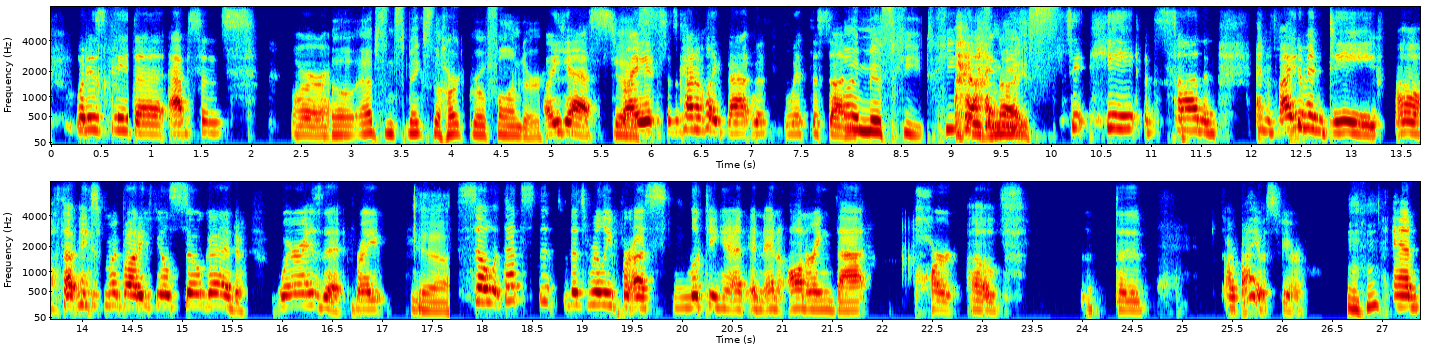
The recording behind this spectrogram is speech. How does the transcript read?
what is the, the absence or oh, absence makes the heart grow fonder. oh yes, Yes. right? So it's kind of like that with with the sun. I miss heat. Heat I was miss nice. heat and sun and, and vitamin D. Oh, that makes my body feel so good. Where is it? Right. Yeah. So that's that's, that's really for us looking at and, and honoring that part of the our biosphere. hmm And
